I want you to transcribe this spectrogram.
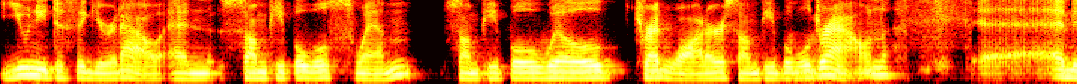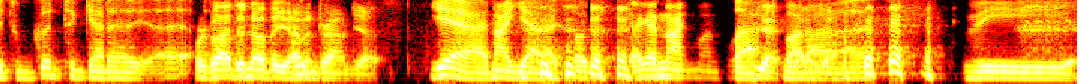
You need to figure it out. And some people will swim some people will tread water some people will mm-hmm. drown eh, and it's good to get a, a We're glad to know that you haven't drowned yet. yeah not yet i still i got nine months left but uh yeah. the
